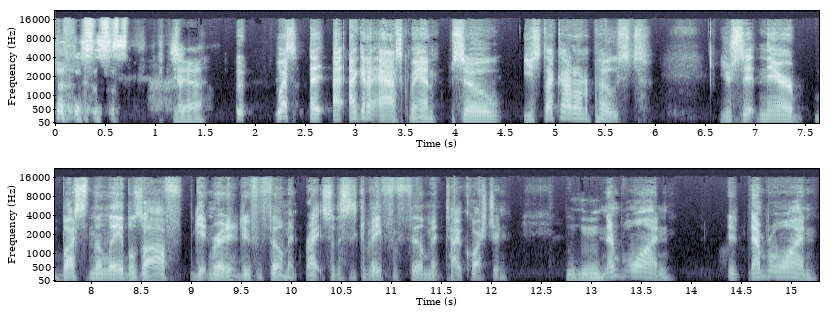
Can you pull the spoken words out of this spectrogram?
yeah. Wes, I, I got to ask, man. So you stuck out on a post. You're sitting there busting the labels off, getting ready to do fulfillment, right? So this is a fulfillment type question. Mm-hmm. Number one, number one,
